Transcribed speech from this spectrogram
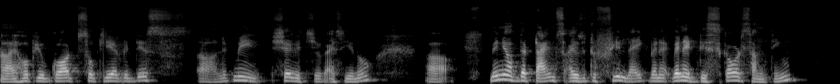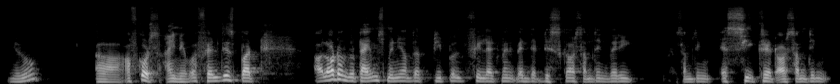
i hope you got so clear with this. Uh, let me share with you guys you know uh, many of the times i used to feel like when i when i discovered something you know uh, of course i never felt this but a lot of the times many of the people feel like when, when they discover something very something a secret or something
